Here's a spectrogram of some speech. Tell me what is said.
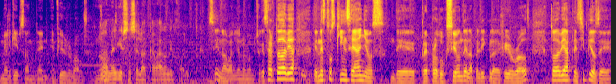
Mel Gibson en, en Fury Road? ¿no? No, Mel Gibson se lo acabaron en Hollywood. Sí, no, bueno, ya no veo mucho que hacer. Todavía en estos 15 años de preproducción de la película de Fury Road, todavía a principios de,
